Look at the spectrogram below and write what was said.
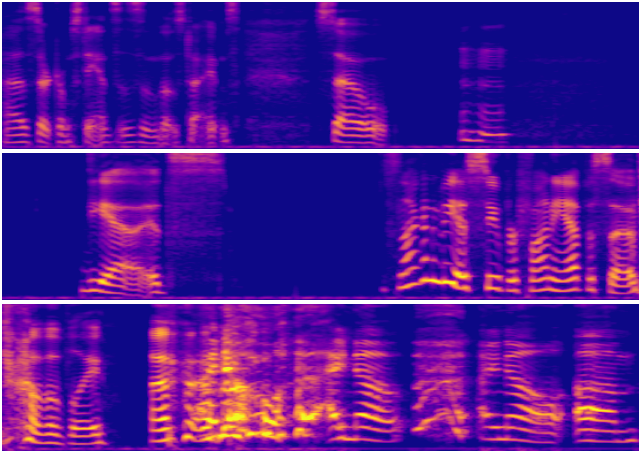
uh, circumstances in those times. So hmm yeah, it's it's not going to be a super funny episode probably. I know. I know. I know. Um.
